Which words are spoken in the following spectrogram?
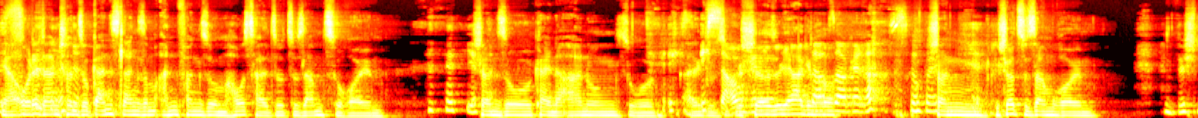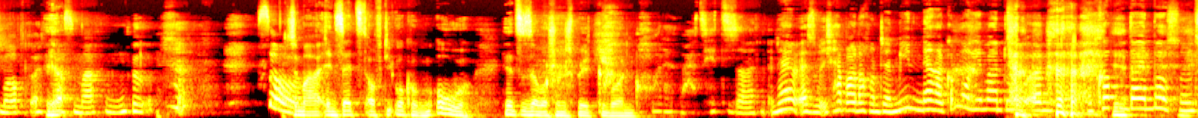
Ja, oder dann schon so ganz langsam anfangen, so im Haushalt so zusammenzuräumen. Schon so, keine Ahnung, so, Ich, also ich so sauge, Geschirr, so, ja, genau. Schon Geschirr zusammenräumen. Wischmopp Ja. was machen. So. So mal entsetzt auf die Uhr gucken. Oh, jetzt ist aber schon spät geworden. Oh, das jetzt aber, ne, also ich habe auch noch einen Termin, ne, da kommt noch jemand, du, ähm, kommt in dein Bus. Und,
